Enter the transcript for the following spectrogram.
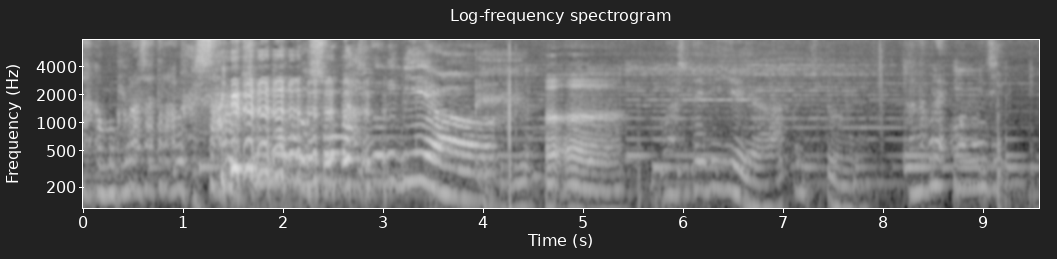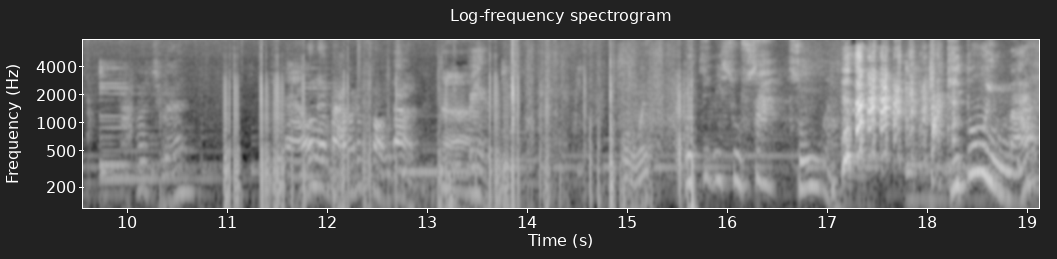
ya cangkemmu ki rasa terlalu besar lu sumpah maksudku ki piye yo Heeh. maksudnya piye ya apa gitu. Kan aku nek ngomong sih aku juga nah aku nek pak aku frontal. Nah. Pir. kowe kowe ki wis susah sumpah tak gituin mar.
